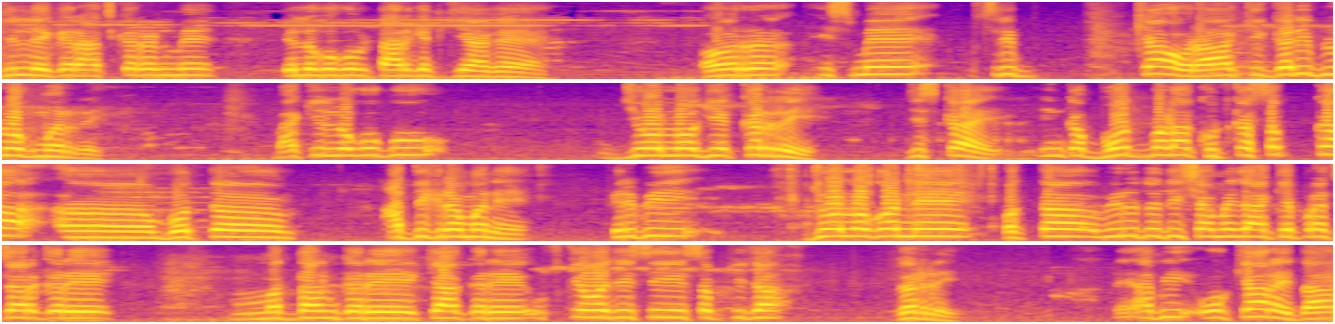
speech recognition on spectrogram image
ज़िले के राजकारण में ये लोगों को टारगेट किया गया है। और इसमें सिर्फ़ क्या हो रहा कि गरीब लोग मर रहे, बाकी लोगों को जो लोग ये कर रहे, जिसका है, इनका बहुत बड़ा खुद का सबका बहुत अतिक्रमण है। फिर भी जो लोगों ने फक्त विरुद्ध दिशा में जाके प्रचार करे, मतदान करे, क्या करे, उसके वजह से ये सब चीज़ा घट रही। अभी वो क्या रहता,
